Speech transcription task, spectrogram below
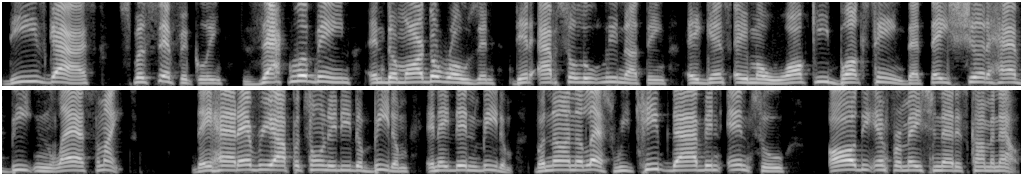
these guys, specifically Zach LaVine and DeMar DeRozan, did absolutely nothing against a Milwaukee Bucks team that they should have beaten last night. They had every opportunity to beat them and they didn't beat them. But nonetheless, we keep diving into all the information that is coming out.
